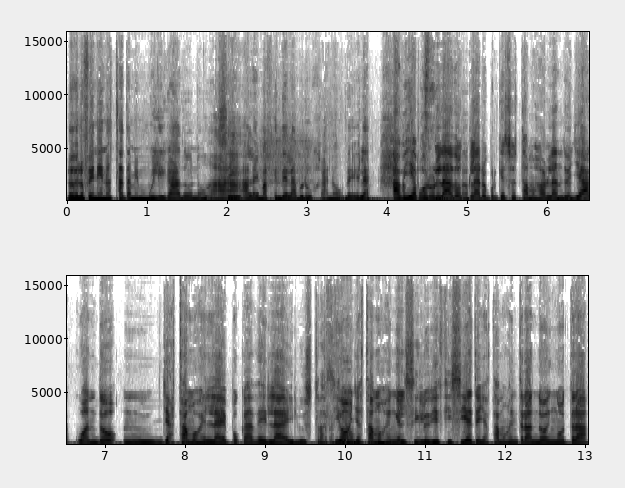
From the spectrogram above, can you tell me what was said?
lo de los venenos está también muy ligado, ¿no? A, la imagen de la bruja, ¿no? De la, Había por un lado, claro, porque eso estamos hablando ya cuando mm, ya estamos en la época de la ilustración, ya estamos en el siglo XVII, ya estamos entrando en otra,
